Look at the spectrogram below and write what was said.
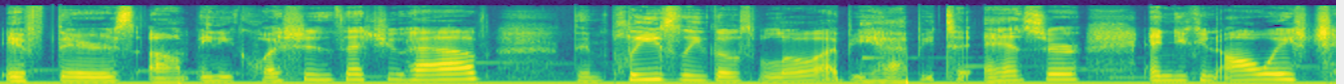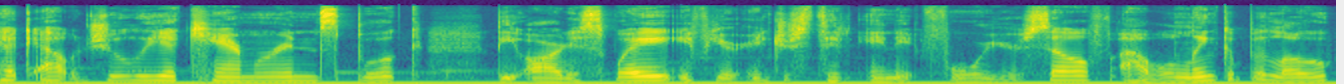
If there's um, any questions that you have, then please leave those below. I'd be happy to answer. And you can always check out Julia Cameron's book, The Artist's Way, if you're interested in it for yourself. I will link it below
